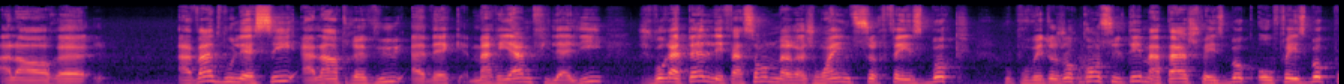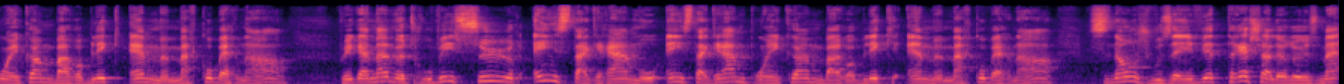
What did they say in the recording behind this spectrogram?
Alors, avant de vous laisser à l'entrevue avec Mariam Filali, je vous rappelle les façons de me rejoindre sur Facebook. Vous pouvez toujours consulter ma page Facebook au facebook.com M Marco Bernard. Vous pouvez également me trouver sur Instagram au instagram.com M Marco Bernard. Sinon, je vous invite très chaleureusement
